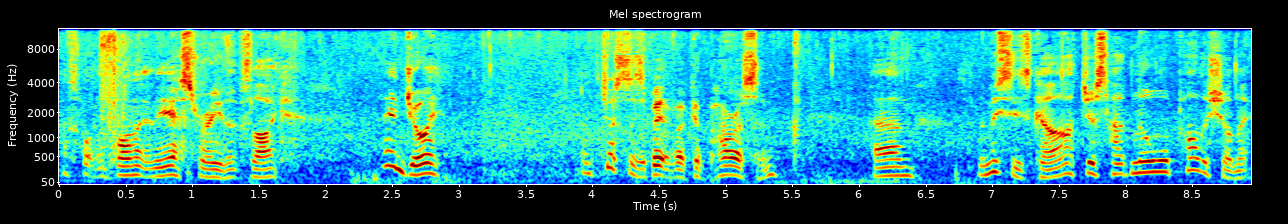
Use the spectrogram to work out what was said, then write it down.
That's what the bonnet of the S3 looks like. Enjoy. And just as a bit of a comparison, um, the Mrs car just had normal polish on it.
